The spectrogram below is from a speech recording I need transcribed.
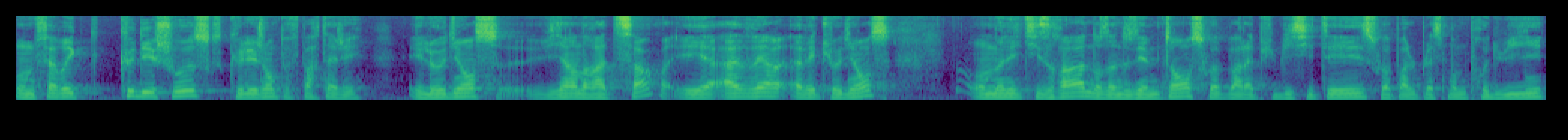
on ne fabrique que des choses que les gens peuvent partager. Et l'audience viendra de ça. Et avec, avec l'audience, on monétisera dans un deuxième temps, soit par la publicité, soit par le placement de produits.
